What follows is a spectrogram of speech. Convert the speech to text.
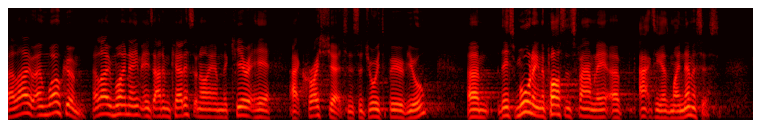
Hello and welcome. Hello, my name is Adam Curtis and I am the curate here at Christchurch. It's a joy to be with you all. Um, this morning, the Parsons family are acting as my nemesis.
